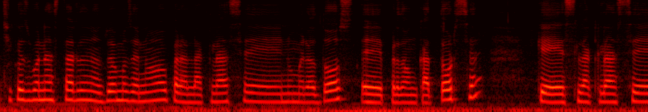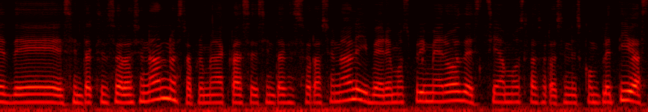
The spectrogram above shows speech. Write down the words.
chicos, buenas tardes. Nos vemos de nuevo para la clase número 2, eh, perdón, 14, que es la clase de sintaxis oracional, nuestra primera clase de sintaxis oracional y veremos primero, decíamos, las oraciones completivas.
